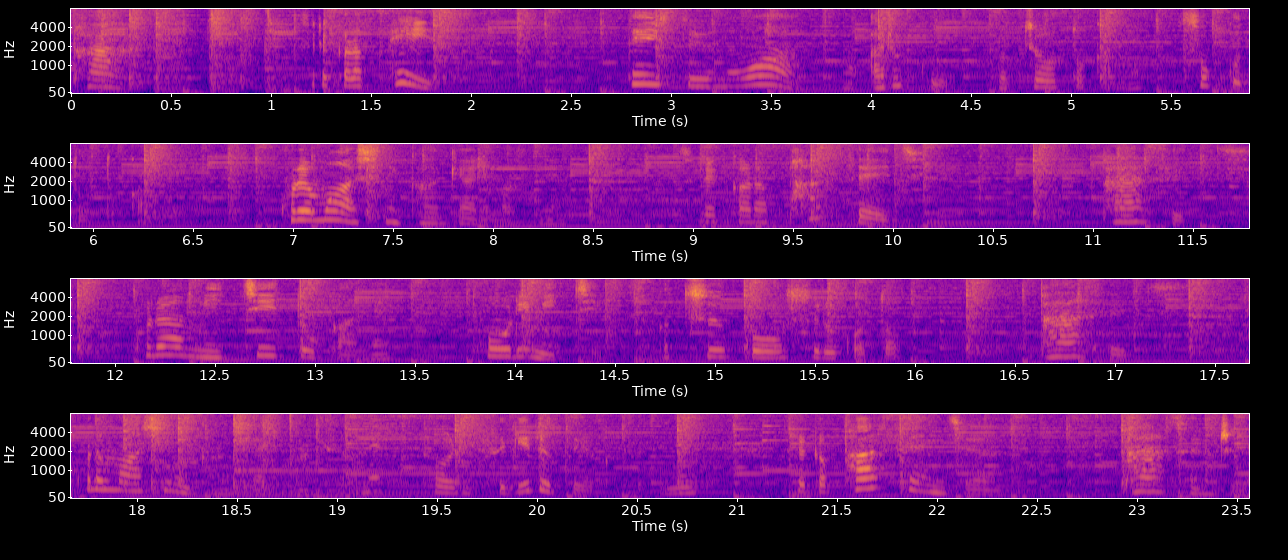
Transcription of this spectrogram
パー。それからペース。ペースというのは歩く歩調とかね速度とか。これも足に関係ありますね。それからパッセージパッセージこれは道とかね。通り道。通行すること。パッセージこれも足に関係ありますよね。通り過ぎるということでね。それからパッセンジャーパッセンジャー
